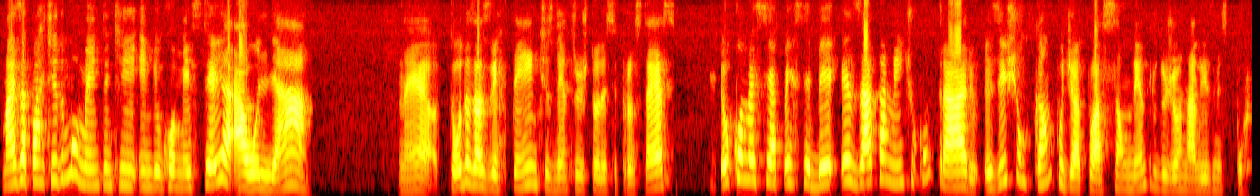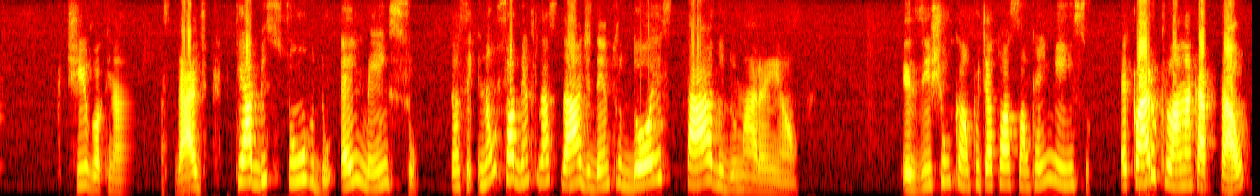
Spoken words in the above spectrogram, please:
Mas a partir do momento em que, em que eu comecei a olhar né, todas as vertentes dentro de todo esse processo, eu comecei a perceber exatamente o contrário. Existe um campo de atuação dentro do jornalismo esportivo aqui na cidade que é absurdo, é imenso. Então, assim, não só dentro da cidade, dentro do estado do Maranhão. Existe um campo de atuação que é imenso. É claro que lá na capital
